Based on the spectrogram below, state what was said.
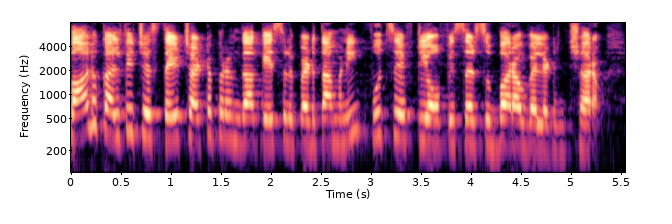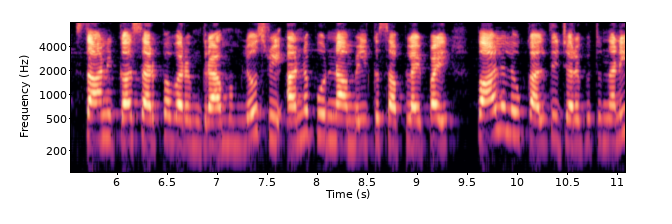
పాలు కల్తీ చేస్తే చట్టపరంగా కేసులు పెడతామని ఫుడ్ సేఫ్టీ ఆఫీసర్ సుబ్బారావు వెల్లడించారు. స్థానిక సర్పవరం గ్రామంలో శ్రీ అన్నపూర్ణ మిల్క్ సప్లైపై పాలలో కల్తీ జరుగుతుందని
